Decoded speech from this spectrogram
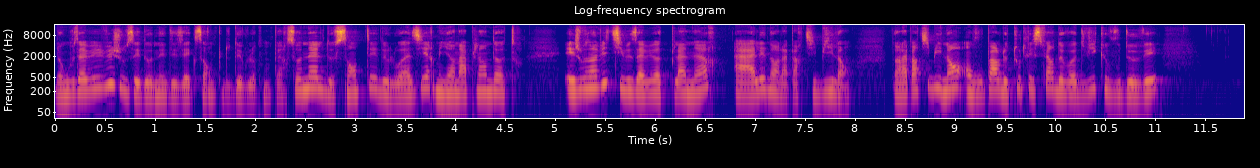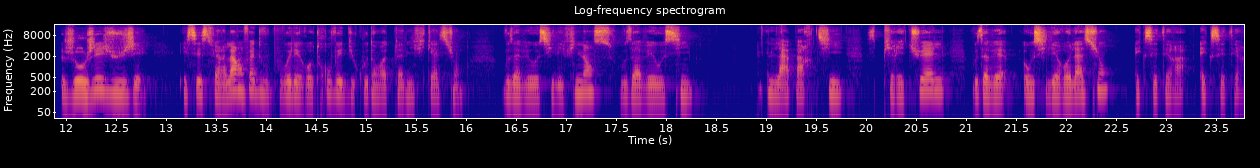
Donc vous avez vu, je vous ai donné des exemples de développement personnel, de santé, de loisirs, mais il y en a plein d'autres. Et je vous invite, si vous avez votre planeur, à aller dans la partie bilan. Dans la partie bilan, on vous parle de toutes les sphères de votre vie que vous devez jauger, juger. Et ces sphères-là, en fait, vous pouvez les retrouver du coup dans votre planification. Vous avez aussi les finances, vous avez aussi la partie spirituelle, vous avez aussi les relations, etc. etc.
